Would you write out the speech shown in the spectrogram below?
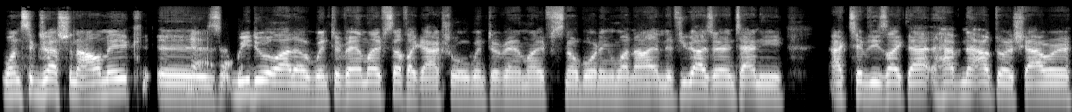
One suggestion I'll make is yeah. we do a lot of winter van life stuff, like actual winter van life, snowboarding and whatnot. And if you guys are into any activities like that, having an outdoor shower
